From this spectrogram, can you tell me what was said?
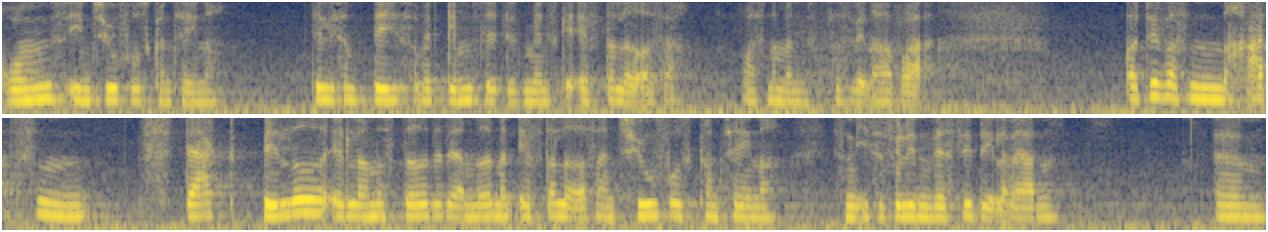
rummes i en 20-fods container. Det er ligesom det, som et gennemsnitligt menneske efterlader sig, også når man forsvinder herfra. Og det var sådan ret sådan stærkt billede et eller andet sted, det der med, at man efterlader sig en 20-fods container, sådan i selvfølgelig den vestlige del af verden. Øhm,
